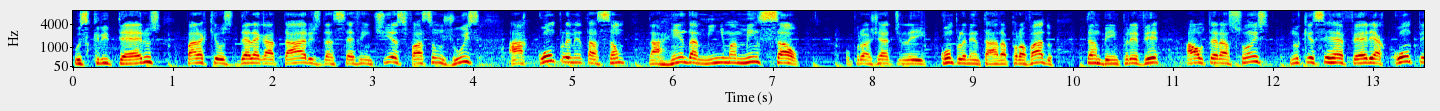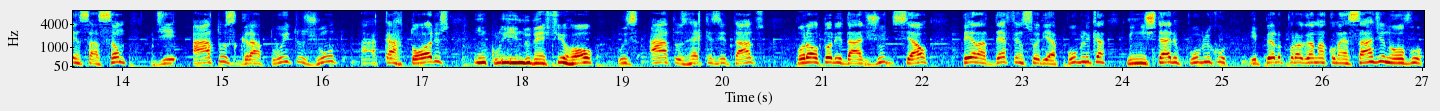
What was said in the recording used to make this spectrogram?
os critérios para que os delegatários das serventias façam jus à complementação da renda mínima mensal. O projeto de lei complementar aprovado também prevê alterações no que se refere à compensação de atos gratuitos junto a cartórios, incluindo neste rol os atos requisitados por autoridade judicial pela Defensoria Pública, Ministério Público e pelo programa Começar de Novo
